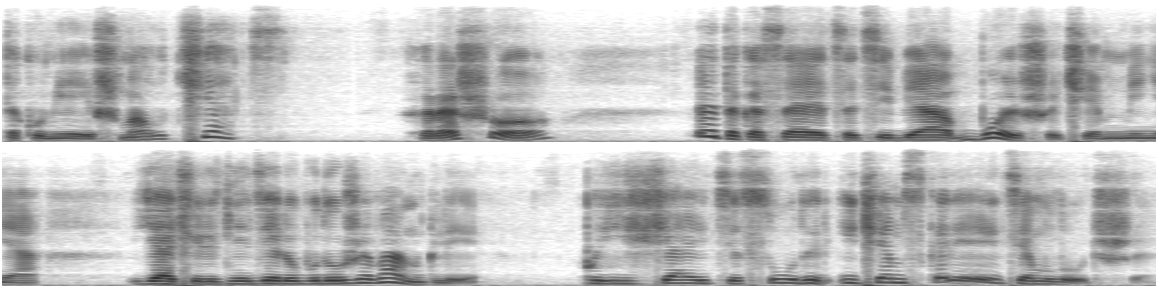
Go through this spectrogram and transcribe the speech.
так умеешь молчать. Хорошо. Это касается тебя больше, чем меня. Я через неделю буду уже в Англии. Поезжайте, сударь, и чем скорее, тем лучше.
